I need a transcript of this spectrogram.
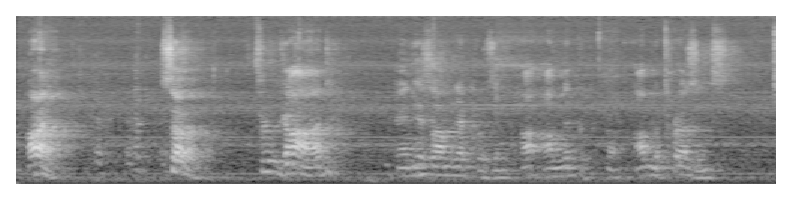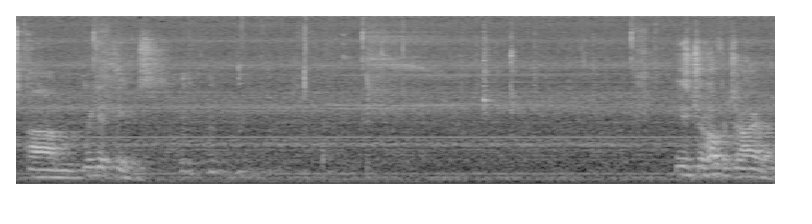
All right. So, through God and His omnipresence, uh, omnipresence um, we get these. He's Jehovah Jireh,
